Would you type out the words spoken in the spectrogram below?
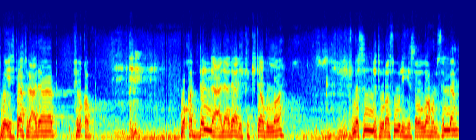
وإثبات العذاب في القبر. وقد دل على ذلك كتاب الله وسنة رسوله صلى الله عليه وسلم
